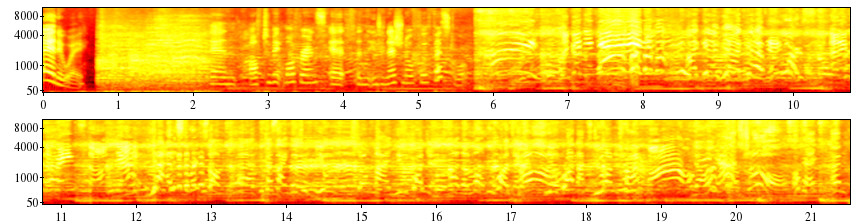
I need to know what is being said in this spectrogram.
Anyway. Then off to meet more friends at an international food festival. You yeah, I of course. At least the rain stopped, yeah? Yeah, at least the rain stopped uh, because I need to film, show my new project. Uh, no, not new project, Oh. new product. Do you want to try? Wow! Yeah. Yeah, sure. Okay. Um,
